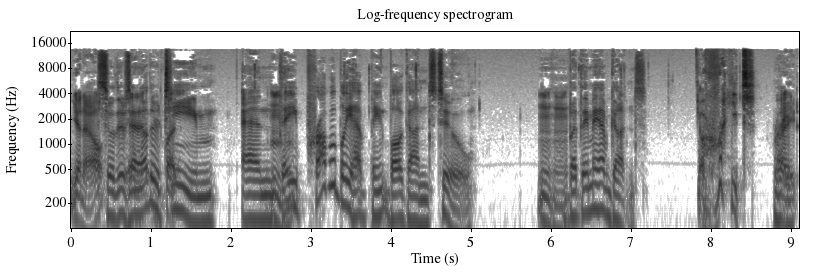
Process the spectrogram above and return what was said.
you know. So there's another but- team, and mm-hmm. they probably have paintball guns too, mm-hmm. but they may have guns. Oh, right, right,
